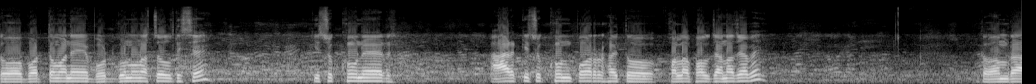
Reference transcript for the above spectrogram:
তো বর্তমানে ভোট গণনা চলতেছে। কিছুক্ষণের, আর কিছুক্ষণ পর হয়তো ফলাফল জানা যাবে। তো আমরা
